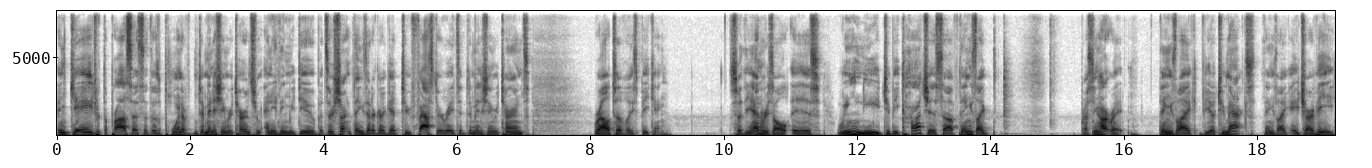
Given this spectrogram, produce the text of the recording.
engaged with the process that there's a point of diminishing returns from anything we do, but there's certain things that are going to get to faster rates of diminishing returns, relatively speaking. So the end result is we need to be conscious of things like resting heart rate, things like VO2 max, things like HRV,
